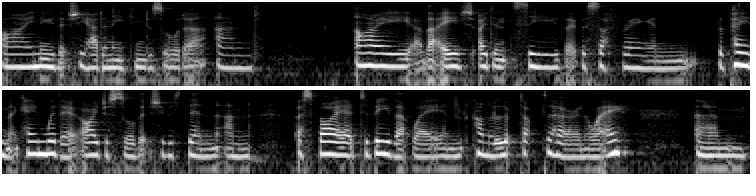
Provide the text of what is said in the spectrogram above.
I knew that she had an eating disorder. And I, at that age, I didn't see the suffering and the pain that came with it. I just saw that she was thin and aspired to be that way, and kind of looked up to her in a way. Um,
